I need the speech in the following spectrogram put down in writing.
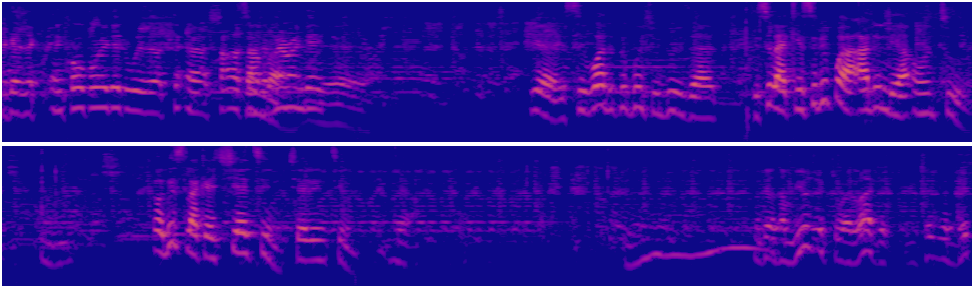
because it incorporated with t- uh, salsa, the Samba. merengue. Yeah. Yeah, you see, what the people should do is that, you see, like, you see, people are adding their own too. Oh, this is like a cheer team, cheering team. Yeah. Mm. Because the music too, I like it. You see the bit.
